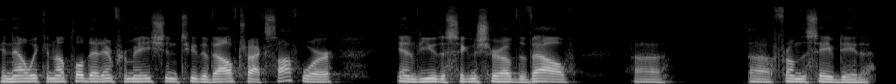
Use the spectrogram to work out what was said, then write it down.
And now we can upload that information to the ValveTrack software and view the signature of the valve uh, uh, from the saved data.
